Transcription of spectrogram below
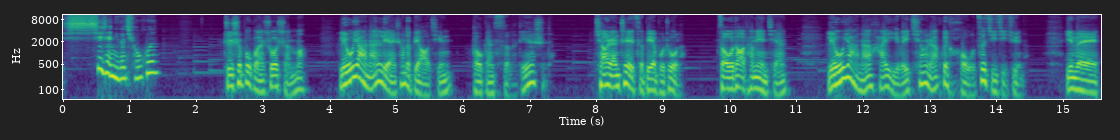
谢谢你的求婚。”只是不管说什么，刘亚楠脸上的表情都跟死了爹似的。羌然这次憋不住了，走到他面前。刘亚楠还以为羌然会吼自己几句呢，因为，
